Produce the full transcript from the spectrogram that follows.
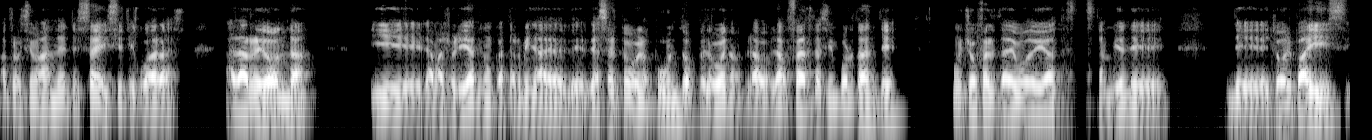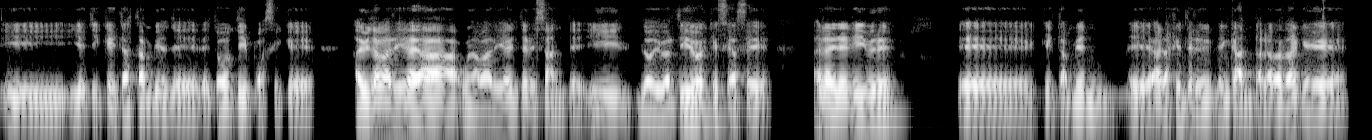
aproximadamente 6, 7 cuadras a la redonda y la mayoría nunca termina de, hacer todos los puntos, pero bueno, la, oferta es importante, mucha oferta de bodegas también de, todo el país y, etiquetas también de, todo tipo, así que hay una variedad, una variedad interesante. Y lo divertido es que se hace al aire libre, eh, que también eh, a la gente le, encanta. La verdad que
